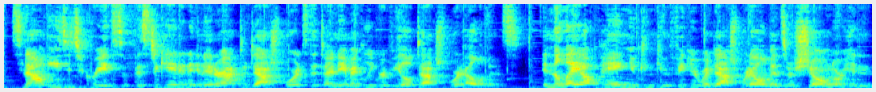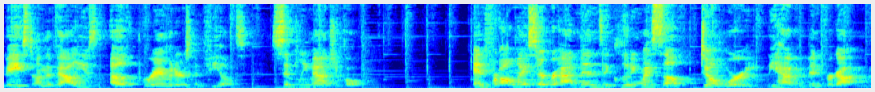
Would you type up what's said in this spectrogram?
It's now easy to create sophisticated and interactive dashboards that dynamically reveal dashboard elements. In the layout pane, you can configure when dashboard elements are shown or hidden based on the values of parameters and fields. Simply magical. And for all my server admins, including myself, don't worry, we haven't been forgotten.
